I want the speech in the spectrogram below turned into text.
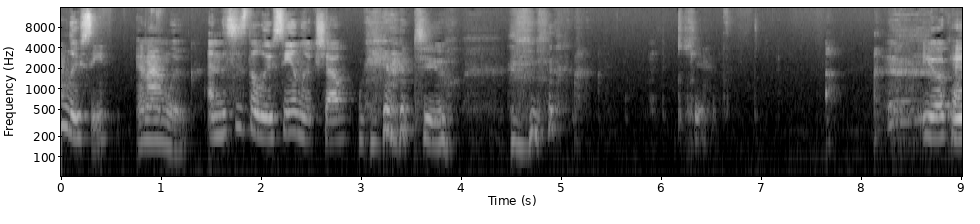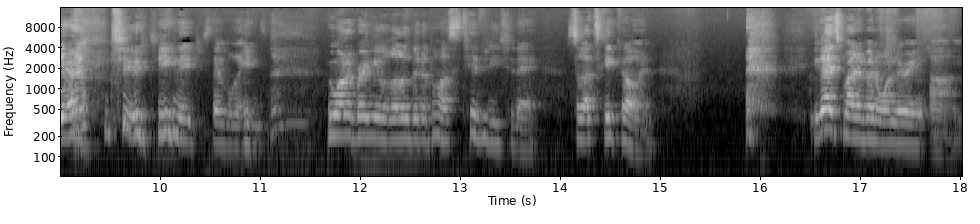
I'm Lucy, And I'm Luke. and this is the Lucy and Luke Show. We are two. You okay, we are two teenage siblings who want to bring you a little bit of positivity today. So let's get going. you guys might have been wondering um,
